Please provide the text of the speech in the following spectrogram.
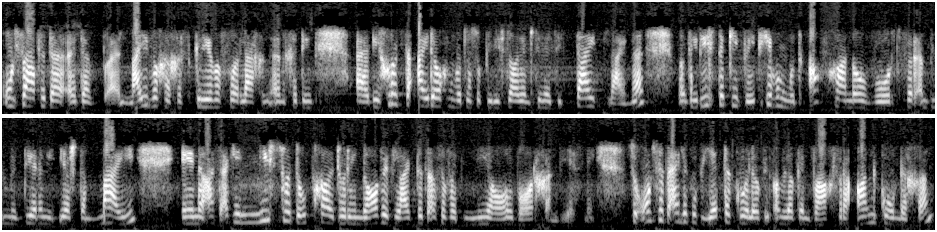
Ons self het 'n lywige geskrewe voorlegging ingedien. Uh, die grootste uitdaging wat ons op hierdie stadium sien is die tydlyne, want hierdie stukkie wetgewing moet afgehandel word vir implementering die 1 Mei en as ek nie so dopgehou oor die naweek lyk dit asof dit nie haalbaar gaan wees nie. So ons sit eintlik op hete kolle op die oomblik en wag vir 'n aankondiging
